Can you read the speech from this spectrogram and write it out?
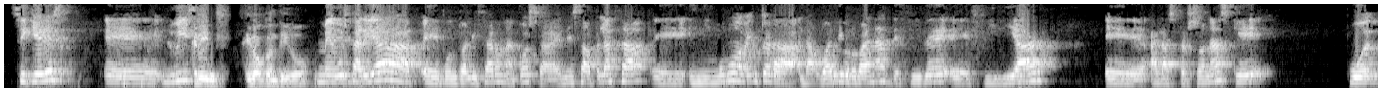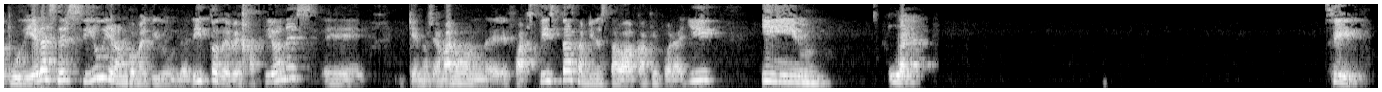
Si quieres, eh, Luis. Cris, sigo contigo. Me gustaría eh, puntualizar una cosa. En esa plaza, eh, en ningún momento la, Guardia Urbana decide filiar a las personas que pudiera ser si hubieran cometido un delito de vejaciones, que nos llamaron fascistas, también estaba Caque por allí. Y. Sí.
